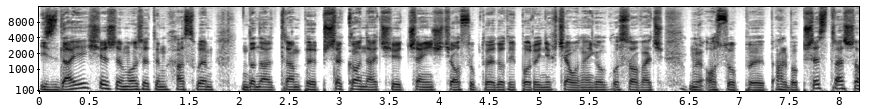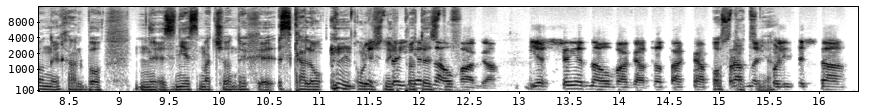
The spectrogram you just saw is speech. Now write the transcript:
i zdaje się, że może tym hasłem Donald Trump przekonać część osób, które do tej pory nie chciało na niego głosować, osób albo przestraszonych, albo zniesmaczonych skalą ulicznych Jeszcze protestów. Jedna uwaga. Jeszcze jedna uwaga, to taka poprawność Ostatnia. polityczna E,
